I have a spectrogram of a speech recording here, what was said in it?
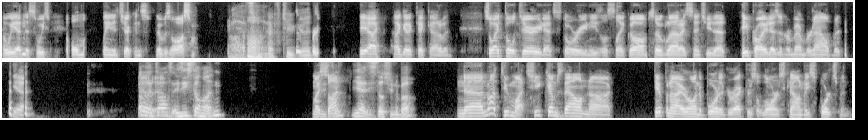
we had this, we spent the whole night cleaning chickens. It was awesome. Oh, that's, oh, that's too good. Yeah, I, I got a kick out of it. So I told Jerry that story, and he's just like, "Oh, I'm so glad I sent you that." He probably doesn't remember now, but yeah. oh, that's uh, awesome. Is he still hunting? My son? Still, yeah, is he still shooting a bow? No, nah, not too much. He comes down. Uh, Kip and I are on the board of directors of Lawrence County Sportsman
